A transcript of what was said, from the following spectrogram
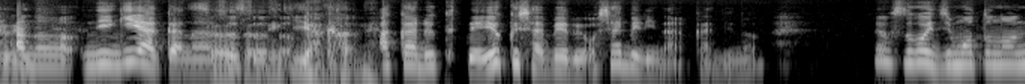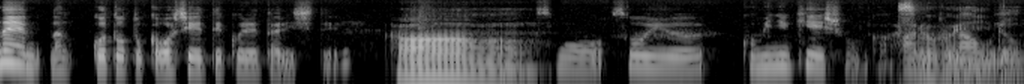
より、あの、賑やかな、そうそう、賑やかね。明るくてよく喋る、おしゃべりな感じの。でもすごい地元のね、なんかこととか教えてくれたりして、あそう、そういうコミュニケーションがあ、あるとなおいいい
